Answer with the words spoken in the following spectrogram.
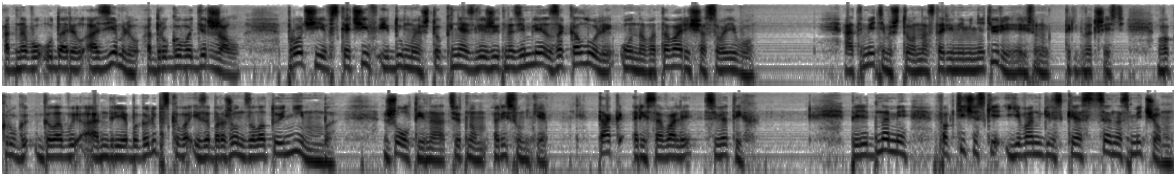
одного ударил о землю, а другого держал. Прочие, вскочив и думая, что князь лежит на земле, закололи онного товарища своего. Отметим, что на старинной миниатюре, рисунок 326, вокруг головы Андрея Боголюбского изображен золотой нимб, желтый на цветном рисунке. Так рисовали святых. Перед нами фактически евангельская сцена с мечом.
